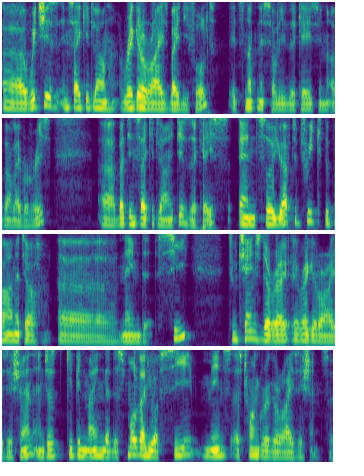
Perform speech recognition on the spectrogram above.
uh, which is in scikit-learn regularized by default. It's not necessarily the case in other libraries, uh, but in scikit-learn it is the case. And so you have to tweak the parameter uh, named C to change the re regularization and just keep in mind that the small value of C means a strong regularization. So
